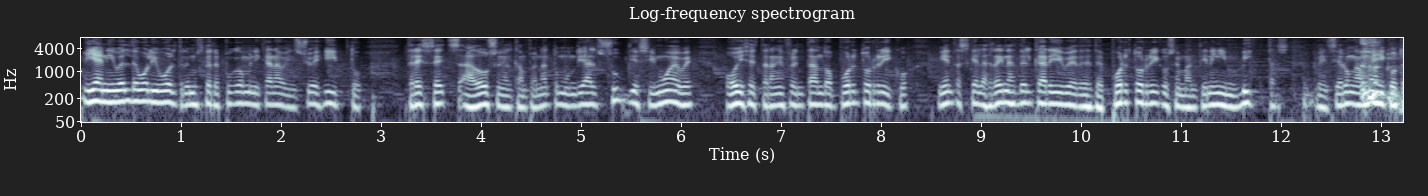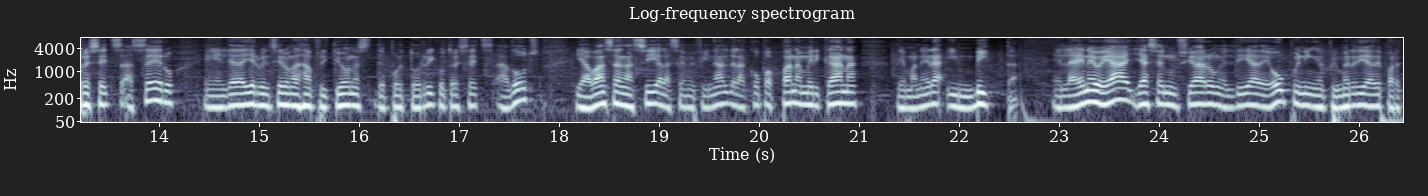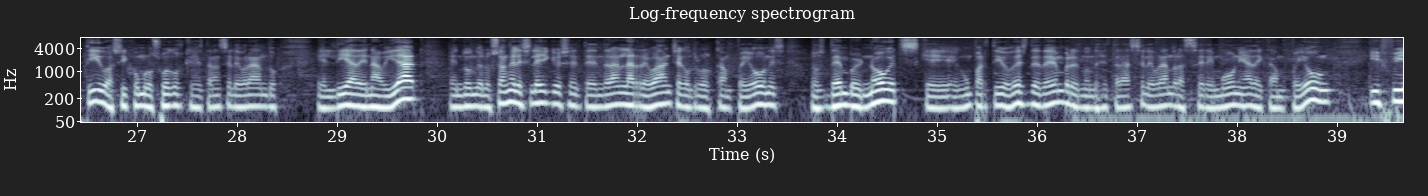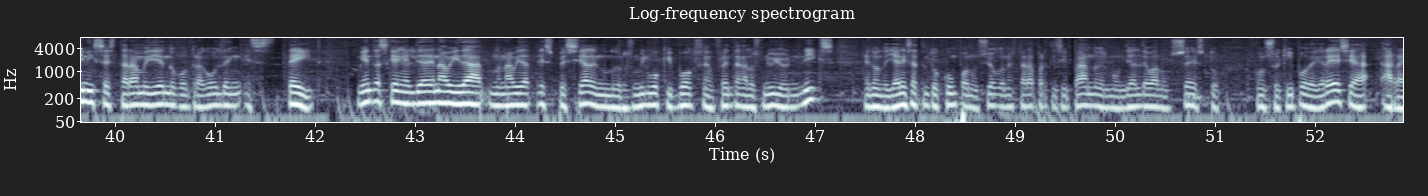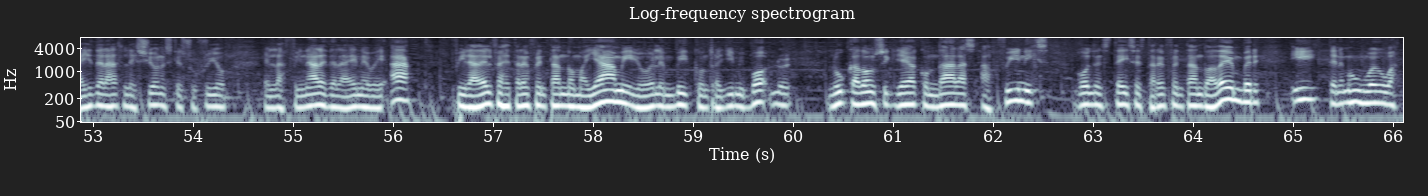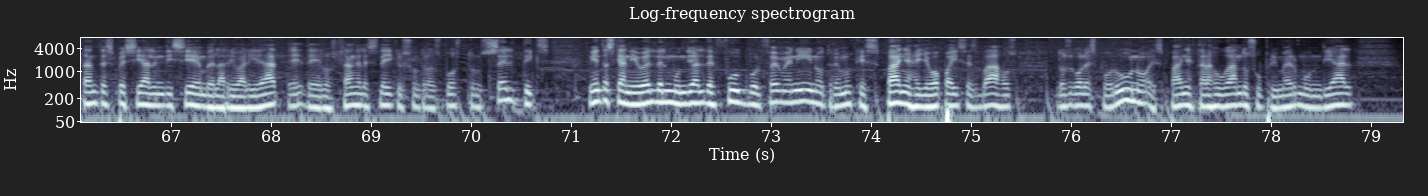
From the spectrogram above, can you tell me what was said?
Y a nivel de voleibol tenemos que República Dominicana venció a Egipto 3 sets a 2 en el Campeonato Mundial Sub-19. Hoy se estarán enfrentando a Puerto Rico, mientras que las Reinas del Caribe desde Puerto Rico se mantienen invictas. Vencieron a México 3 sets a 0. En el día de ayer vencieron a las anfitrionas de Puerto Rico 3 sets a 2 y avanzan así a la semifinal de la Copa Panamericana de manera invicta. En la NBA ya se anunciaron el día de opening, el primer día de partido, así como los juegos que se estarán celebrando el día de Navidad, en donde Los Ángeles Lakers tendrán la revancha contra los campeones, los Denver Nuggets, que en un partido desde Denver, en donde se estará celebrando la ceremonia de campeón, y Phoenix se estará midiendo contra Golden State. Mientras que en el día de Navidad, una Navidad especial en donde los Milwaukee Bucks se enfrentan a los New York Knicks, en donde Giannis Antetokounmpo anunció que no estará participando en el Mundial de Baloncesto con su equipo de Grecia a raíz de las lesiones que sufrió en las finales de la NBA. Filadelfia se estará enfrentando a Miami, Joel Embiid contra Jimmy Butler, Luka Doncic llega con Dallas a Phoenix, Golden State se estará enfrentando a Denver y tenemos un juego bastante especial en diciembre, la rivalidad eh, de Los Angeles Lakers contra los Boston Celtics, mientras que a nivel del Mundial de Fútbol Femenino tenemos que España se llevó a Países Bajos dos goles por uno, España estará jugando su primer Mundial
